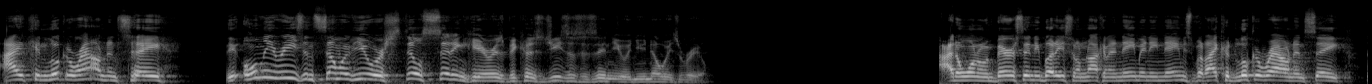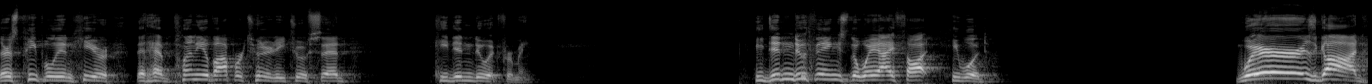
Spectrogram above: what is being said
I can look around and say, the only reason some of you are still sitting here is because Jesus is in you and you know He's real. I don't want to embarrass anybody, so I'm not going to name any names, but I could look around and say there's people in here that have plenty of opportunity to have said, He didn't do it for me. He didn't do things the way I thought He would. Where is God?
